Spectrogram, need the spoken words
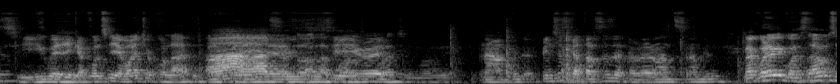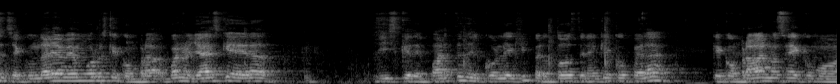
Sí, güey, de que Alfonso llevaba chocolates. Ah, para ella, sí, todas las sí, morras güey. para su novia. No, pues, pinches 14 de febrero antes eran bien. Me acuerdo que cuando estábamos en secundaria había morros que compraban. Bueno, ya es que era. Disque de parte del colegio, pero todos tenían que cooperar. Que compraban, no sé, como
